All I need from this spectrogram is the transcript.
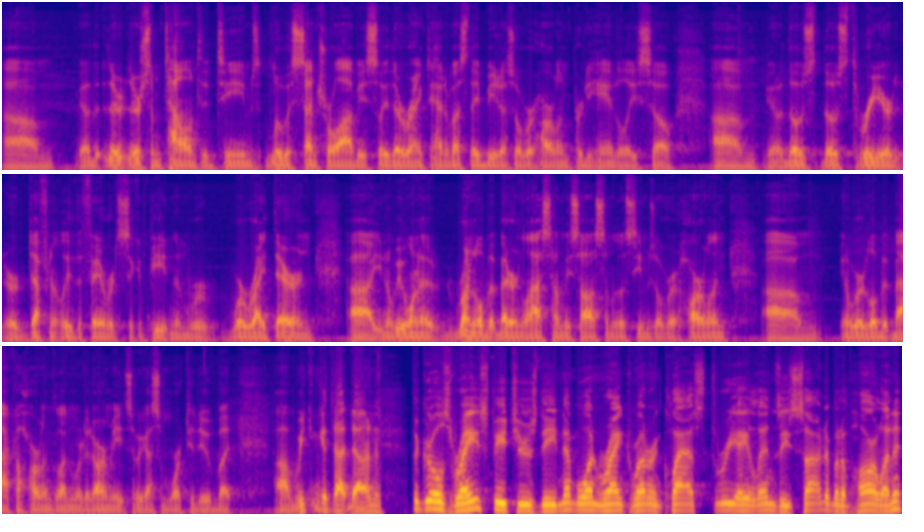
Um, you know, there, there's some talented teams. Lewis Central, obviously, they're ranked ahead of us. They beat us over at Harlan pretty handily. So, um, you know, those those three are, are definitely the favorites to compete, and then we're we're right there. And uh, you know, we want to run a little bit better than last time we saw some of those teams over at Harlan. Um, you know, we're a little bit back of Harlan Glenwood at our meet, so we got some work to do, but um, we can get that done. The girls' race features the number one ranked runner in Class 3A, Lindsay Soderman of Harlan.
